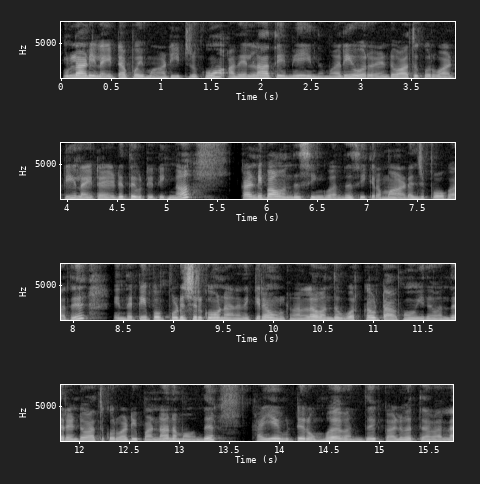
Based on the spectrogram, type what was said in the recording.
உள்ளாடி லைட்டாக போய் மாட்டிட்டுருக்கும். அது எல்லாத்தையுமே இந்த மாதிரி ஒரு ரெண்டு வாரத்துக்கு ஒரு வாட்டி லைட்டாக எடுத்து விட்டுட்டிங்கன்னா, கண்டிப்பாக வந்து சிங்க் வந்து சீக்கிரமாக அடைஞ்சு போகாது. இந்த டிப்பும் பிடிச்சிருக்கும் நான் நினைக்கிறேன். உங்களுக்கு நல்லா வந்து ஒர்க் அவுட் ஆகும். இதை வந்து ரெண்டு வாரத்துக்கு ஒரு வாட்டி பண்ணால் நம்ம வந்து கையை விட்டு ரொம்ப வந்து கழுவ தேவையில்ல.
